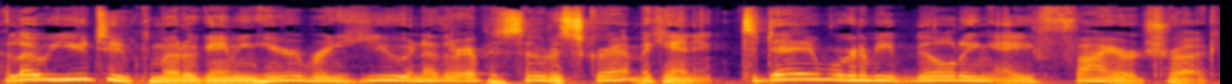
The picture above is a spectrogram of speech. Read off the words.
Hello YouTube, Camodo Gaming here, bringing you another episode of Scrap Mechanic. Today we're going to be building a fire truck.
